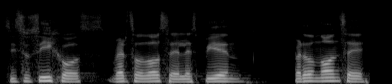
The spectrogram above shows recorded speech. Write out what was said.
si sus hijos, verso 12, les piden, perdón, 11,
